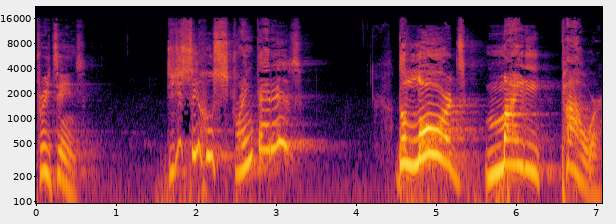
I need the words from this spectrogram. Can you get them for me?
preteens. Did you see whose strength that is? The Lord's mighty power.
